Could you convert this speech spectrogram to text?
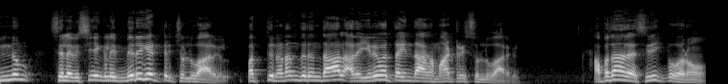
இன்னும் சில விஷயங்களை மெருகேற்றி சொல்லுவார்கள். பத்து நடந்திருந்தால் அதை இருபத்தைந்தாக மாற்றி சொல்லுவார்கள். அப்போ தான் அதில் சிரிப்பு வரும்.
